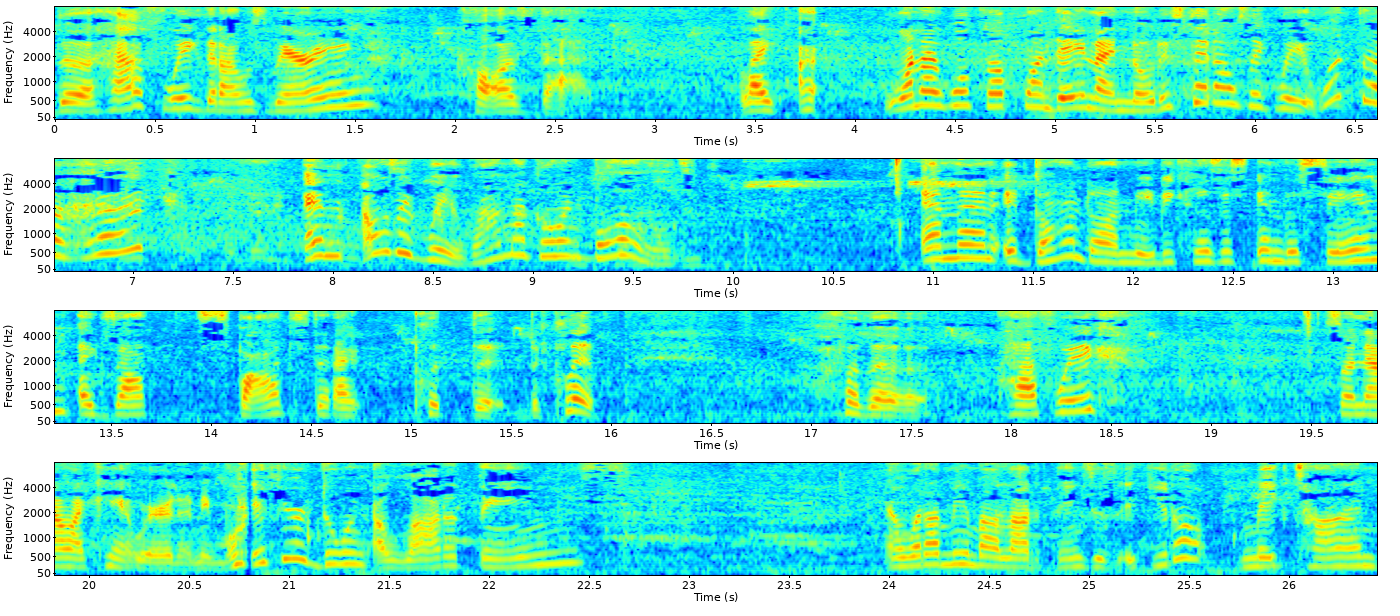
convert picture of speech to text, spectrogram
the half wig that I was wearing caused that. Like I, when I woke up one day and I noticed it, I was like, wait, what the heck? And I was like, wait, why am I going bald? And then it dawned on me because it's in the same exact spots that I put the, the clip for the half wig. So now I can't wear it anymore. If you're doing a lot of things, and what I mean by a lot of things is if you don't make time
